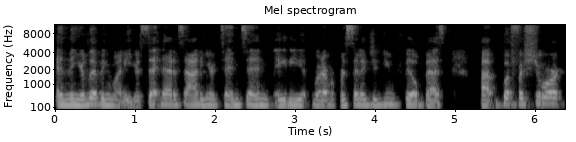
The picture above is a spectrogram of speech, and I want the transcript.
and then your living money, you're setting that aside in your 10, 10, 80, whatever percentages you feel best. Uh, but for sure,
